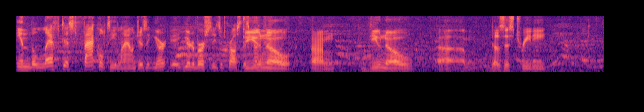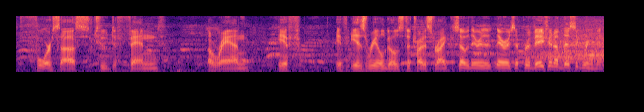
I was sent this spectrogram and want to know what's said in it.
in the leftist faculty lounges at ur- uh, universities across this Do you country. know? Um, do you know? Um, does this treaty force us to defend Iran if if Israel goes to try to strike? So there, there is a provision of this agreement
